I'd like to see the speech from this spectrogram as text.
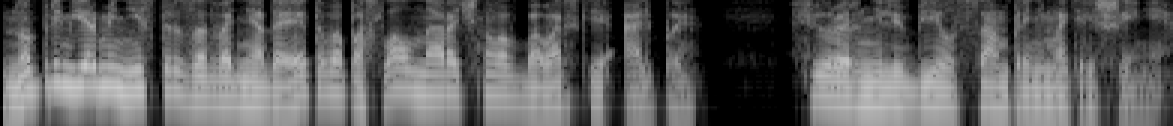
Но премьер-министр за два дня до этого послал Нарочного в Баварские Альпы. Фюрер не любил сам принимать решения.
